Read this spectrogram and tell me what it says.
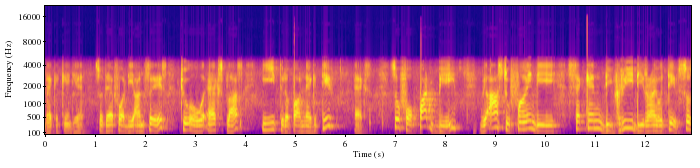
back again here. So therefore the answer is 2 over x plus e to the power negative x so for part b we are asked to find the second degree derivative. So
